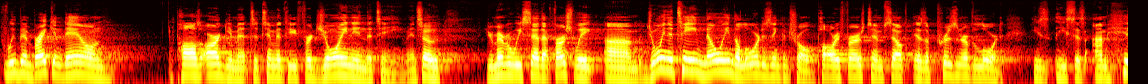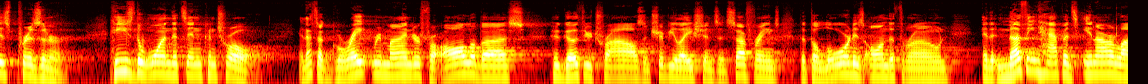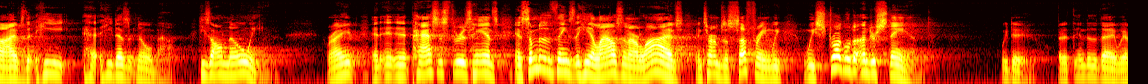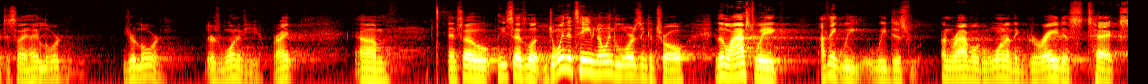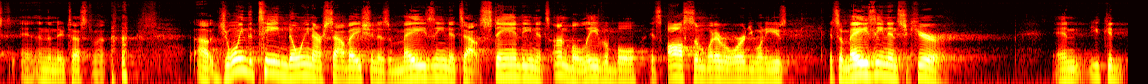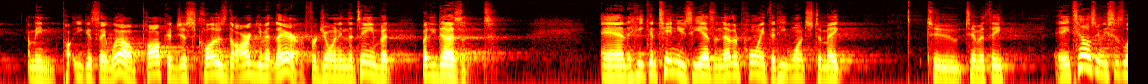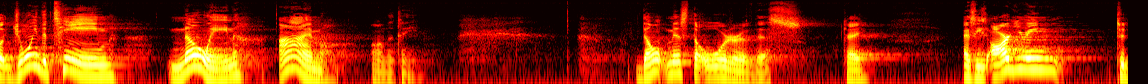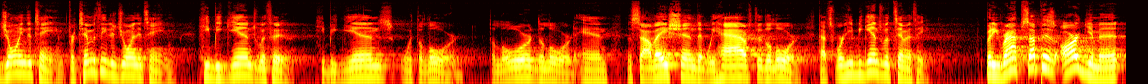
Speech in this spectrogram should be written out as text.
we've been breaking down Paul's argument to Timothy for joining the team. And so you remember we said that first week um, join the team knowing the Lord is in control. Paul refers to himself as a prisoner of the Lord. He's, he says, I'm his prisoner. He's the one that's in control. And that's a great reminder for all of us who go through trials and tribulations and sufferings that the Lord is on the throne and that nothing happens in our lives that He, he doesn't know about. He's all knowing, right? And, and it passes through His hands. And some of the things that He allows in our lives in terms of suffering, we, we struggle to understand. We do. But at the end of the day, we have to say, hey, Lord, you're Lord. There's one of you, right? Um, and so he says, look, join the team knowing the Lord is in control. And then last week, I think we, we just unraveled one of the greatest texts in, in the New Testament. uh, join the team knowing our salvation is amazing, it's outstanding, it's unbelievable, it's awesome, whatever word you want to use. It's amazing and secure. And you could, I mean, you could say, well, Paul could just close the argument there for joining the team, but, but he doesn't. And he continues, he has another point that he wants to make to Timothy. And he tells him, he says, Look, join the team knowing I'm on the team. Don't miss the order of this, okay? As he's arguing to join the team, for Timothy to join the team, he begins with who? He begins with the Lord. The Lord, the Lord, and the salvation that we have through the Lord. That's where he begins with Timothy. But he wraps up his argument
